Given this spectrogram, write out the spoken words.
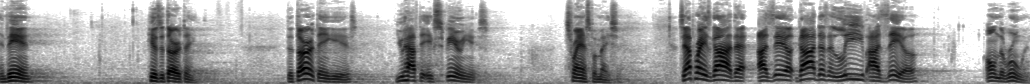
And then, here's the third thing. The third thing is you have to experience transformation. See, I praise God that Isaiah, God doesn't leave Isaiah on the ruin.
